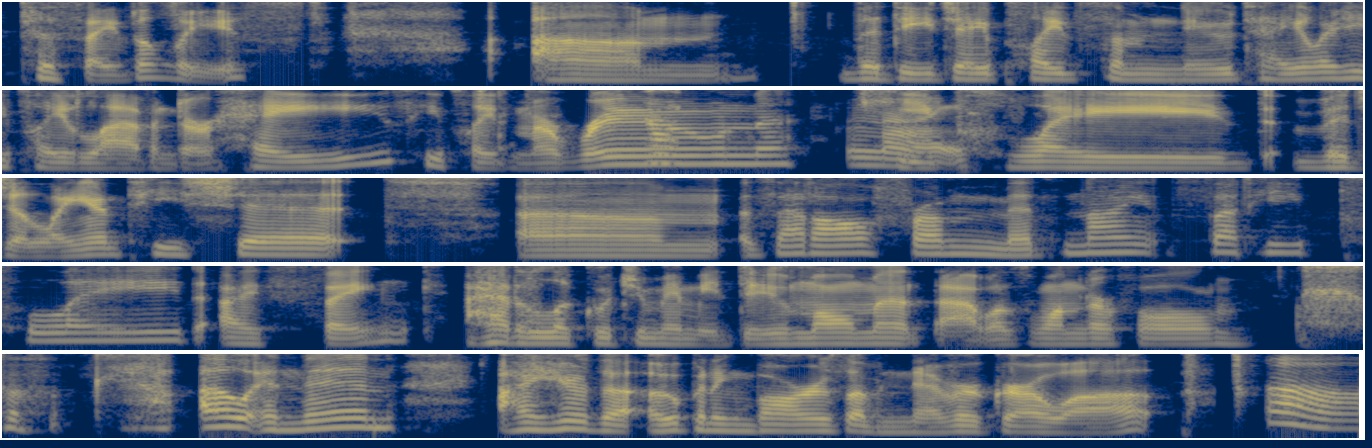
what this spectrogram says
to say the least. Um, the DJ played some new Taylor. He played Lavender Haze. He played Maroon. He Nice. played Vigilante shit. Um, is that all from Midnights that he played? I think. I had a look what you made me do moment. That was wonderful. oh, and then I hear the opening bars of Never Grow Up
